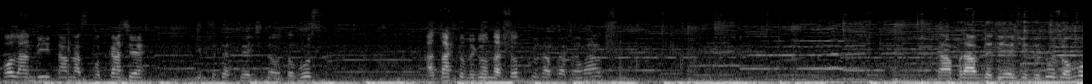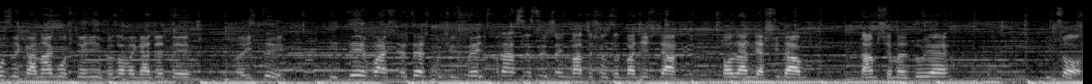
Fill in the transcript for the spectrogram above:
w Holandii, tam nas spotkacie i przetestujecie ten autobus. A tak to wygląda w środku, zapraszam Was. Naprawdę dzieje się tu dużo. Muzyka, nagłośnienie, imprezowe gadżety. No i ty. I ty właśnie też musisz być. 12 styczeń 2020. Holandia, Schiedam. Tam się melduję. I co?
